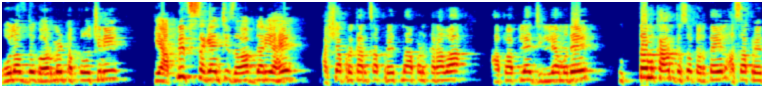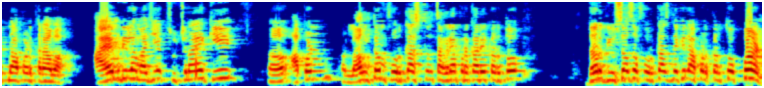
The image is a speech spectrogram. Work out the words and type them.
होल ऑफ द गव्हर्नमेंट अप्रोचने ही आपलीच सगळ्यांची जबाबदारी आहे. अशा प्रकारचा प्रयत्न आपण करावा. आपापल्या जिल्ह्यामध्ये उत्तम काम कसं करता येईल असा प्रयत्न आपण करावा. आयएमडीला माझी एक सूचना आहे की आपण लॉंग टर्म फोरकास्ट चांगल्या प्रकारे करतो. दर दिवसाचा फोरकास्ट देखील आपण करतो. पण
